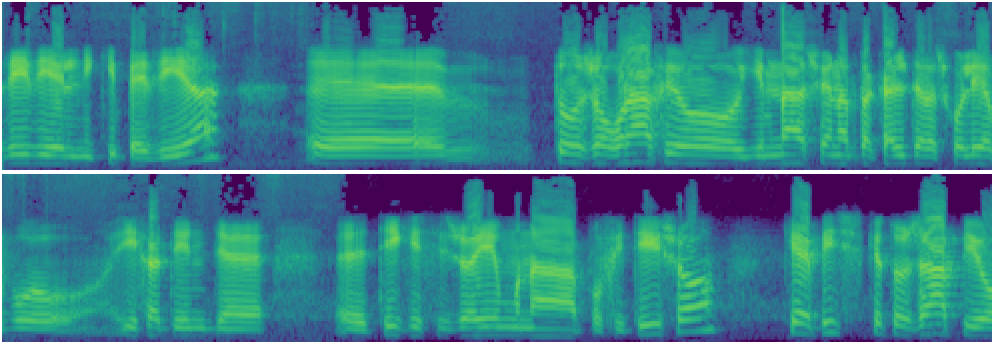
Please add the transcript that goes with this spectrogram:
δίδει ελληνική παιδεία. Ε, το ζωγράφιο γυμνάσιο είναι από τα καλύτερα σχολεία που είχα την τύχη στη ζωή μου να αποφυτίσω. Και επίσης και το Ζάπιο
